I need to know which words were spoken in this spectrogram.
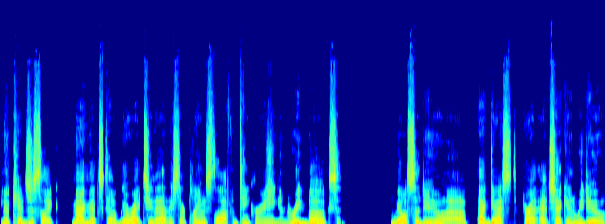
you know, kids just like magnets go go right to that. They start playing with stuff and tinkering and reading books. And we also do uh, at guest or at, at check-in, we do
